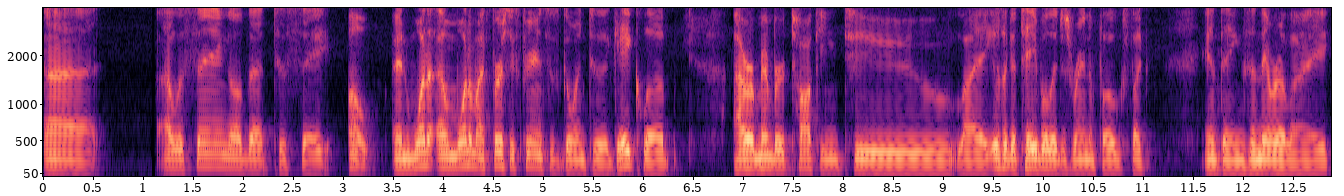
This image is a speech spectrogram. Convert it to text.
uh, I was saying all that to say, oh, and one um, one of my first experiences going to a gay club, I remember talking to like it was like a table of just random folks like and things, and they were like,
